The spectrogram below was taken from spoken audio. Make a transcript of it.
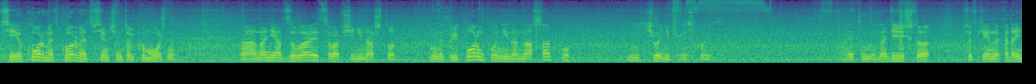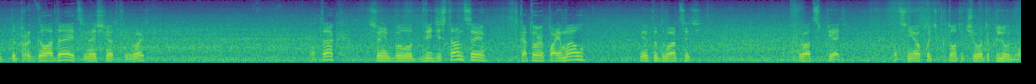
Все ее кормят, кормят всем, чем только можно. А она не отзывается вообще ни на что. Ни на прикормку, ни на насадку. Ничего не происходит. Поэтому надеюсь, что все-таки она когда-нибудь да проголодается и начнет клевать. А так, сегодня было две дистанции, с которой поймал. Это 20 25. Вот с нее хоть кто-то чего-то клюнул.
